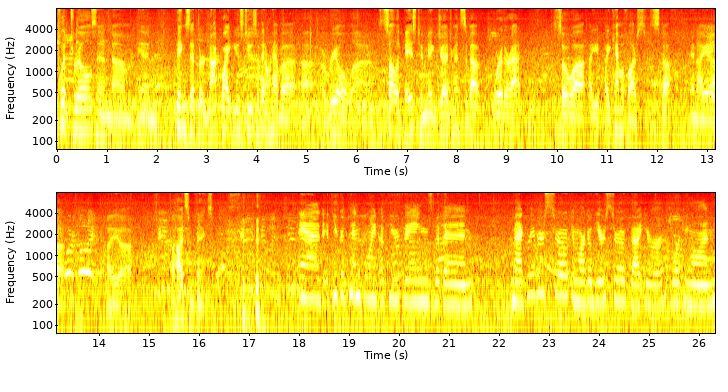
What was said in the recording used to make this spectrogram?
flip drills and um, and things that they're not quite used to, so they don't have a, a, a real uh, solid base to make judgments about where they're at. So uh, I, I, camouflage stuff and I uh, I, uh, I hide some things. and if you could pinpoint a few things within Matt Grevers' stroke and Margo Geer's stroke that you're working on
